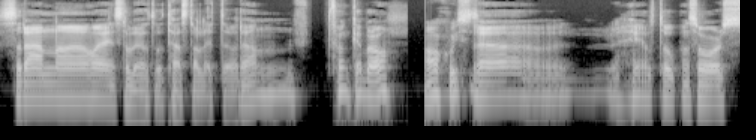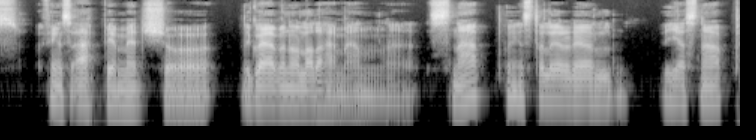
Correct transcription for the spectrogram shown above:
så den uh, har jag installerat och testat lite och den funkar bra. Ja, schysst. Är helt open source. Det finns app image och det går även att ladda hem en uh, Snap och installera det via Snap.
